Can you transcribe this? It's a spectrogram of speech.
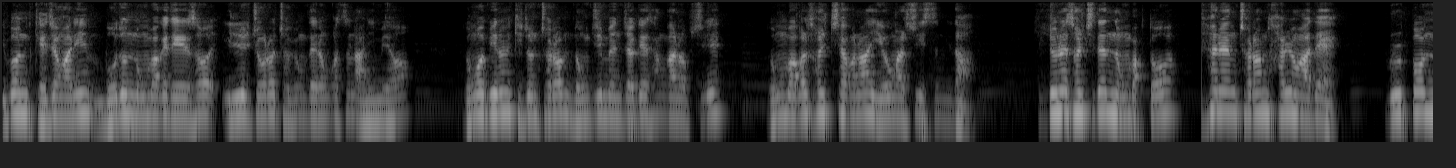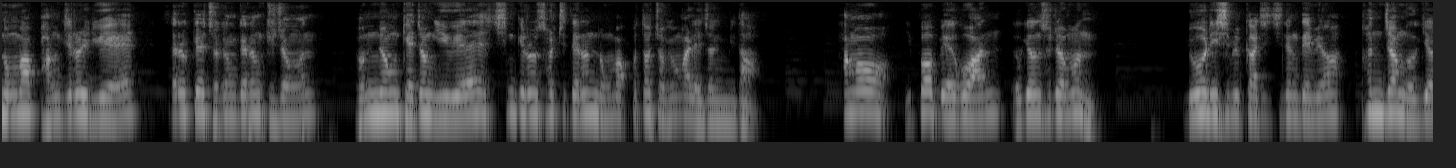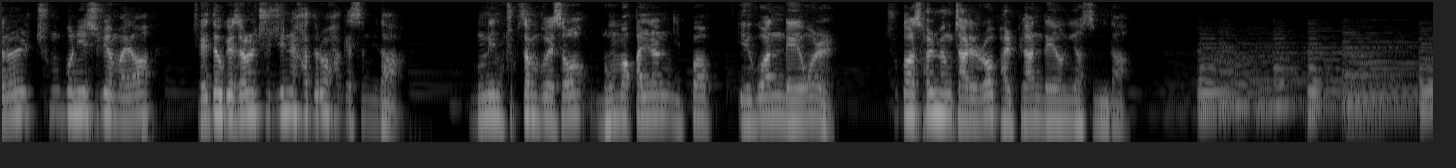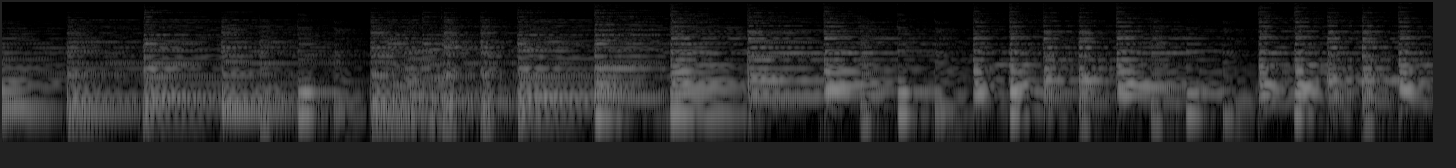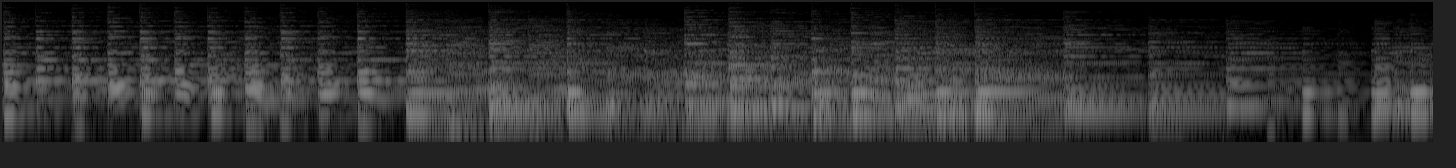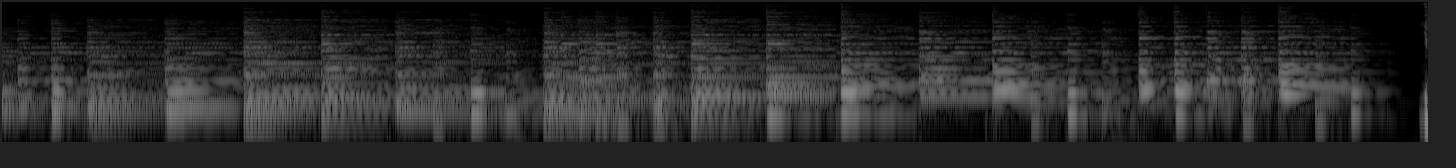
이번 개정안이 모든 농막에 대해서 일률적으로 적용되는 것은 아니며 농업인은 기존처럼 농지 면적에 상관없이 농막을 설치하거나 이용할 수 있습니다. 기존에 설치된 농막도 현행처럼 활용하되 불법 농막 방지를 위해 새롭게 적용되는 규정은 법령 개정 이후에 신규로 설치되는 농막부터 적용할 예정입니다. 향후 입법 예고안 의견 수렴은 6월 20일까지 진행되며 현장 의견을 충분히 수렴하여 제도 개선을 추진하도록 하겠습니다. 농림축산부에서 농막 관련 입법 예고한 내용을 추가 설명 자료로 발표한 내용이었습니다.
